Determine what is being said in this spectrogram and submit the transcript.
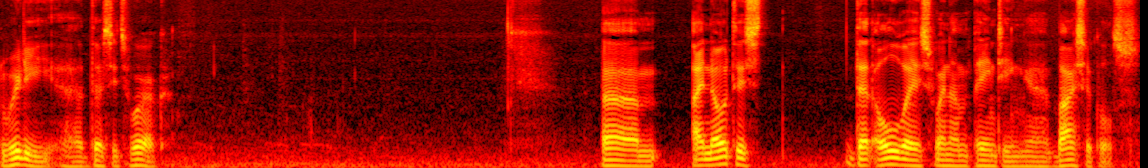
really uh, does its work. Um, I noticed that always when I'm painting uh, bicycles,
